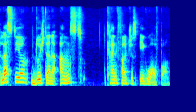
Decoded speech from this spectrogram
Lass dir durch deine Angst kein falsches Ego aufbauen.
